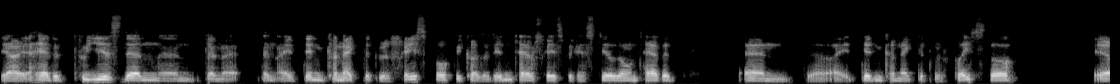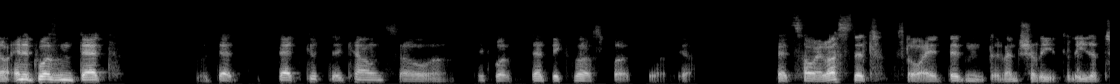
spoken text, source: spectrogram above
yeah, I had it two years then, and then I then I didn't connect it with Facebook because I didn't have Facebook. I still don't have it, and uh, I didn't connect it with Play Store. Yeah, and it wasn't that that that good account, so uh, it was that big loss. But uh, yeah, that's how I lost it. So I didn't eventually delete it.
